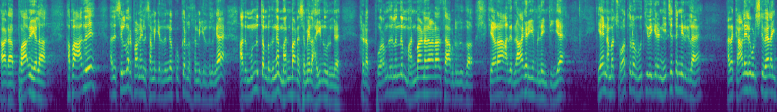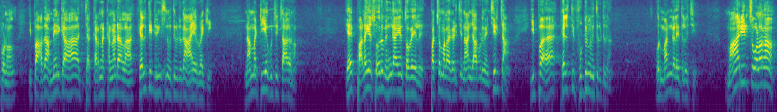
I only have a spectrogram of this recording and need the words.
அடா பாவிகளா. அப்போ அது அது சில்வர் பானையில் சமைக்கிறதுங்க குக்கரில் சமைக்கிறது இல்லைங்க அது முந்நூற்றம்பதுங்க மண்பானை சமையல் ஐநூறுங்க. அட பிறந்ததுலேருந்து மண்பானை தாடா சாப்பிட்டுருக்கோம் ஏடா அது நாகரிகம் இல்லைன்ட்டீங்க. ஏன் நம்ம சோத்தில் ஊற்றி வைக்கிற நீச்சல் தண்ணி இருக்குல்ல அதை காலையில் குடிச்சிட்டு வேலைக்கு போனோம். இப்போ அது அமெரிக்கா ஜ கர்ண கன்னடாலாம் ஹெல்த்தி ட்ரிங்க்ஸ்னு விற்றுக்கிட்டு இருக்கான் ஆயிரம் ரூபாய்க்கு. நம்ம டீயை குடிச்சு சாகிறோம் ஏ பழைய சோறு வெங்காயம் துவையல் பச்சை மிளகா கடிச்சு நான் சாப்பிடுவேன் சிரிச்சான். இப்போ ஹெல்த்தி ஃபுட்டுன்னு விற்றுக்கிட்டு இருக்கான். ஒரு மண் கலையத்தில் வச்சு. மாறிடுச்சு உலகம்.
